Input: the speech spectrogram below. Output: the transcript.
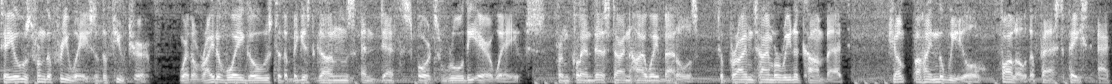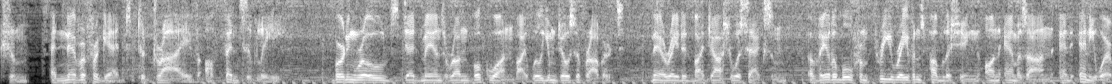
Tales from the freeways of the future, where the right of way goes to the biggest guns and death sports rule the airwaves. From clandestine highway battles to primetime arena combat, jump behind the wheel, follow the fast paced action, and never forget to drive offensively. Burning Roads Dead Man's Run Book 1 by William Joseph Roberts. Narrated by Joshua Saxon. Available from Three Ravens Publishing on Amazon and anywhere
